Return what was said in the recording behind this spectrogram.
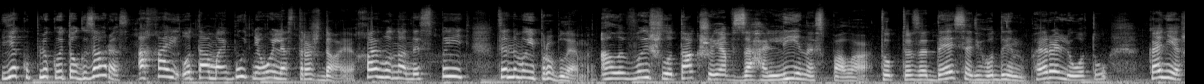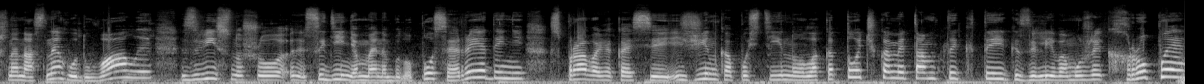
я куплю квиток зараз, а хай ота майбутня Оля страждає. Хай вона не спить, це не мої проблеми. Але вийшло так, що я взагалі не спала. Тобто за 10 годин перельоту, звісно, нас не годували. Звісно, що е, сидіння в мене було посередині. Справа якась і жінка постійно лакаточками там тик-тик, зліва мужик хропе.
